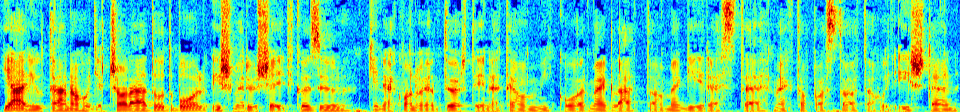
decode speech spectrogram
járj utána, hogy a családodból, ismerőseid közül kinek van olyan története, amikor meglátta, megérezte, megtapasztalta, hogy Isten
